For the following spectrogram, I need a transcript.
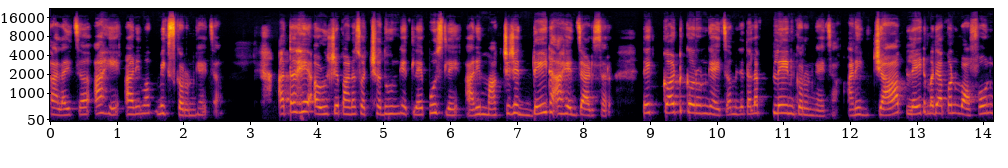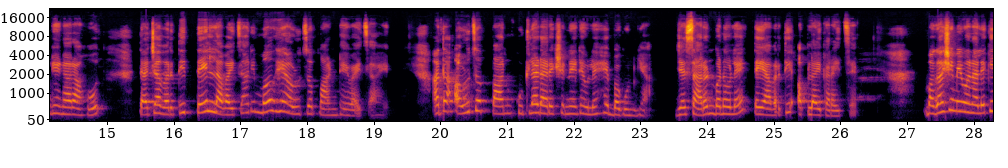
घालायचं आहे आणि मग मिक्स करून घ्यायचं. आता हे अळूचे पानं स्वच्छ धुवून घेतले पुसले आणि मागचे जे देठ आहेत जाडसर ते कट करून घ्यायचं म्हणजे त्याला प्लेन करून घ्यायचा. आणि ज्या प्लेटमध्ये आपण वाफवून घेणार आहोत त्याच्यावरती तेल लावायचं आणि मग हे अळूचं पान ठेवायचं आहे. आता अळूचं पान कुठल्या डायरेक्शनने ठेवले हे बघून घ्या. जे सारण बनवलंय ते यावरती अप्लाय करायचंय. मगाशी मी म्हणाले की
